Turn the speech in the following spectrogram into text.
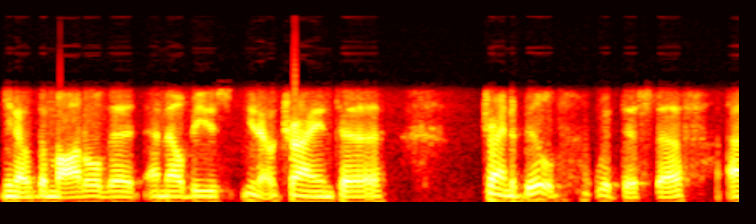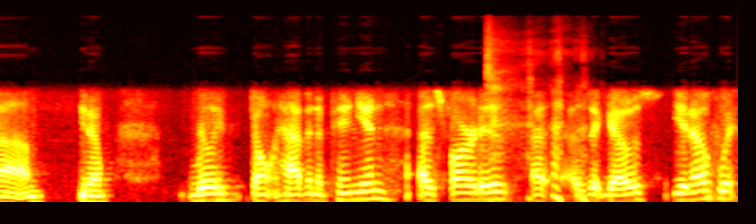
you know the model that MLB is you know trying to trying to build with this stuff. Um, you know, really don't have an opinion as far as it is as it goes. You know, with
